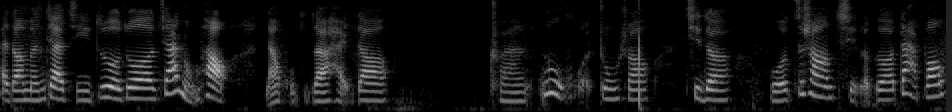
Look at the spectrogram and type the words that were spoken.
海盗们架起一座座加农炮。蓝胡子的海盗船怒火中烧，气得脖子上起了个大包。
